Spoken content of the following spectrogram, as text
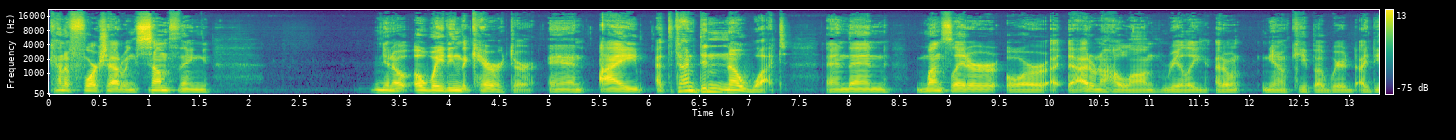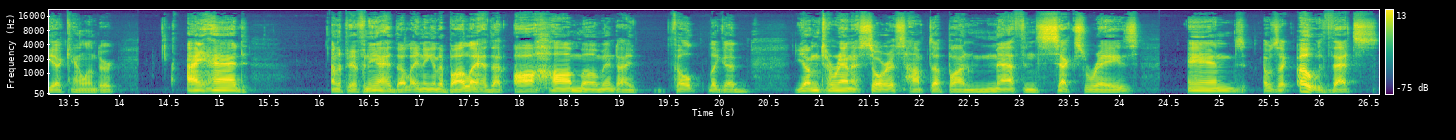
kind of foreshadowing something you know, awaiting the character. And I, at the time, didn't know what. And then months later, or I, I don't know how long, really, I don't, you know, keep a weird idea calendar. I had an epiphany. I had that lightning in a bottle. I had that aha moment. I felt like a young Tyrannosaurus hopped up on meth and sex rays. And I was like, oh, that's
